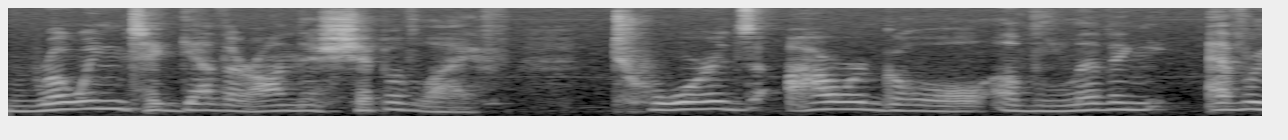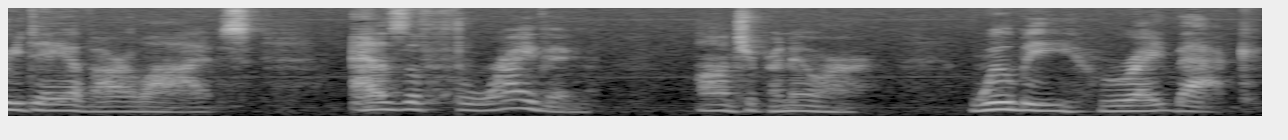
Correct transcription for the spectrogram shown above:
rowing together on this ship of life towards our goal of living every day of our lives as a thriving entrepreneur. We'll be right back.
